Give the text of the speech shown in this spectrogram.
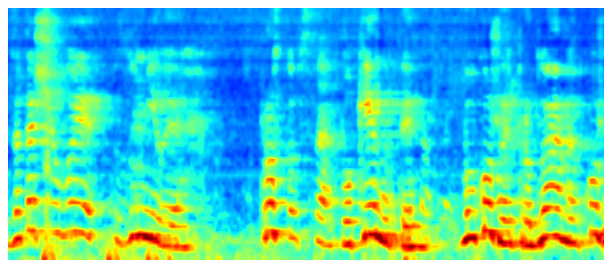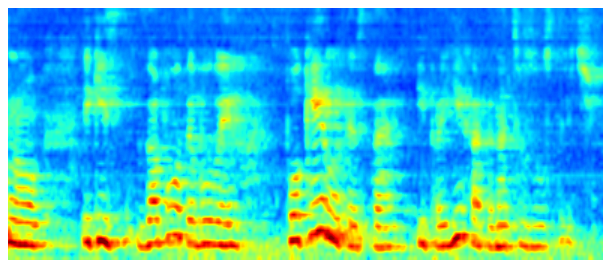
за те, що ви зуміли просто все покинути, бо в кожної проблеми, в кожного якісь заботи були, покинути все і приїхати на цю зустріч.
